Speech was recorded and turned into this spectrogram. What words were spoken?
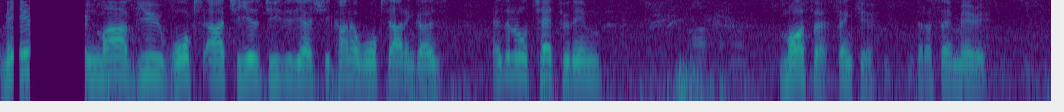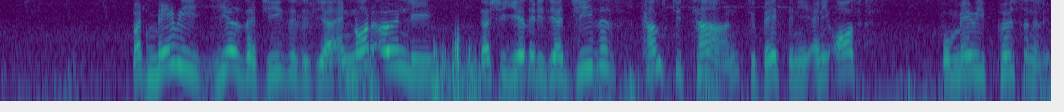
Mary, in my view, walks out. She is Jesus here. She kind of walks out and goes, has a little chat with him. Martha, thank you. Did I say Mary? But Mary hears that Jesus is here, and not only does she hear that he's here, Jesus comes to town, to Bethany, and he asks for Mary personally.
